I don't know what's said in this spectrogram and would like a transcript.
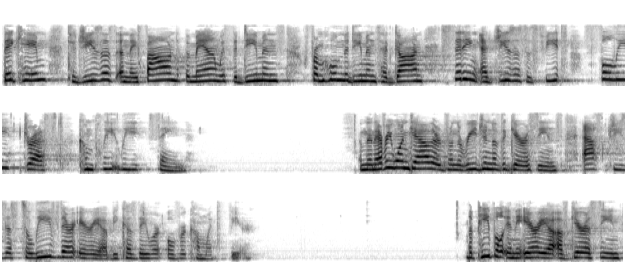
They came to Jesus and they found the man with the demons from whom the demons had gone sitting at Jesus' feet, fully dressed, completely sane. And then everyone gathered from the region of the Gerasenes asked Jesus to leave their area because they were overcome with fear. The people in the area of Gerasene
